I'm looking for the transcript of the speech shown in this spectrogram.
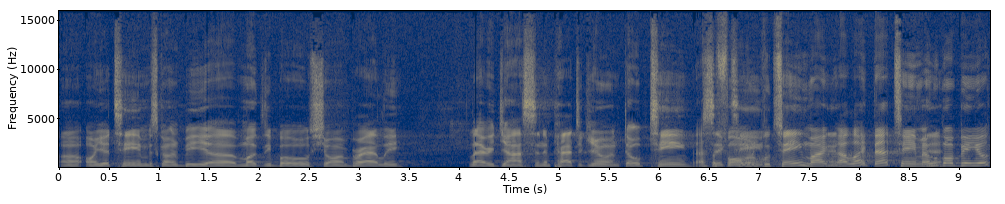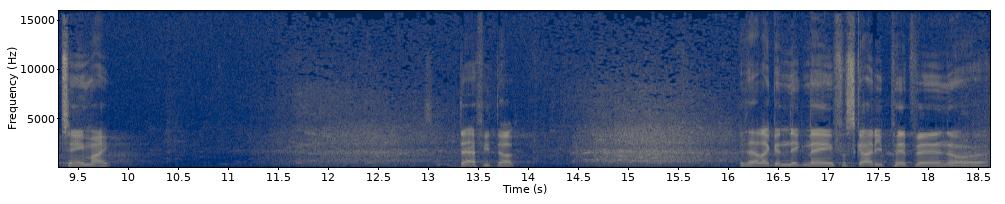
Uh, on your team, it's going to be uh, Muggsy Bogues, Shawn Bradley, Larry Johnson, and Patrick Ewing. Dope team. That's Sick a formidable team, Mike. Yeah. I like that team, man. Yeah. Who's gonna be in your team, Mike? Daffy Duck. Is that like a nickname for Scottie Pippen or?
